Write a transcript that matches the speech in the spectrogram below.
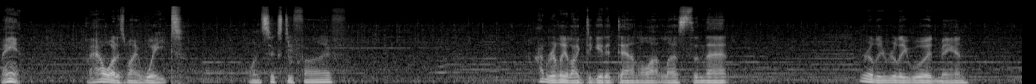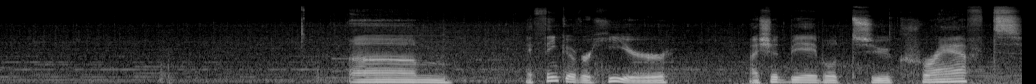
Man. Now what is my weight? 165? I'd really like to get it down a lot less than that. Really, really would, man. Um, I think over here, I should be able to craft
